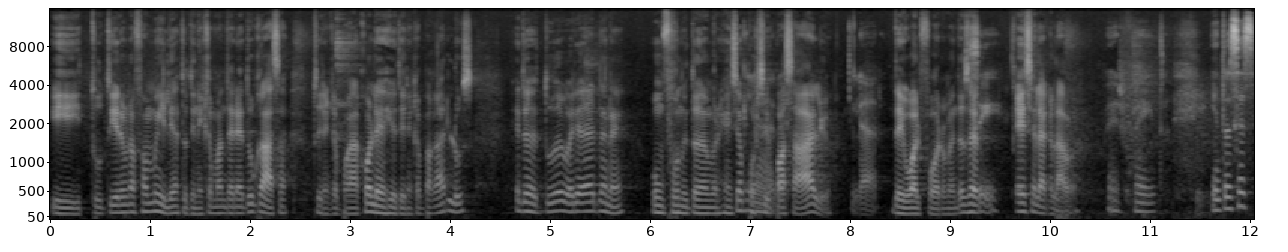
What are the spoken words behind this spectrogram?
y tú tienes una familia, tú tienes que mantener tu casa, tú tienes que pagar colegio, tienes que pagar luz, entonces tú deberías de tener un fondito de emergencia por si pasa algo. Claro. De igual forma. Entonces, esa es la clave. Perfecto. Entonces,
